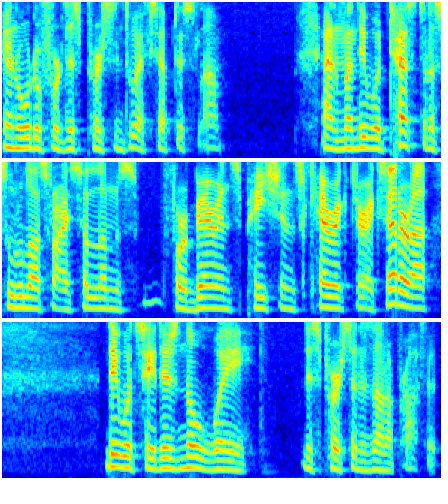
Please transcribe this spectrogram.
in order for this person to accept Islam. And when they would test Rasulullah's forbearance, patience, character, etc., they would say, There's no way this person is not a prophet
